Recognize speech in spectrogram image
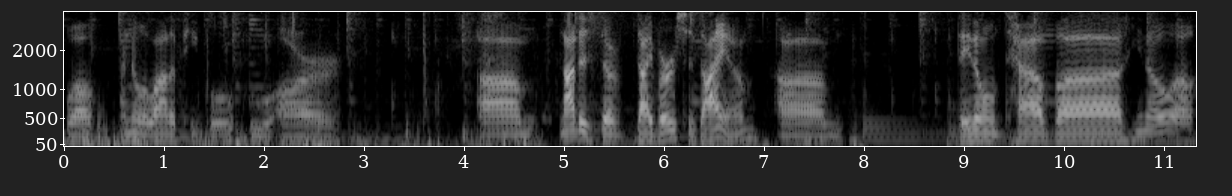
Well, I know a lot of people who are um, not as diverse as I am. Um, they don't have, uh, you know, a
